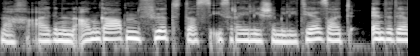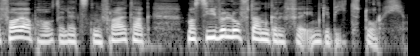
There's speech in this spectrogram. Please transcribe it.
Nach eigenen Angaben führt das israelische Militär seit Ende der Feuerpause letzten Freitag massive Luftangriffe im Gebiet durch.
